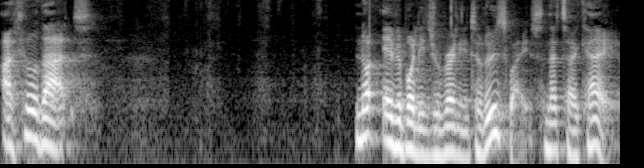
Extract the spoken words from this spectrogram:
I feel that not everybody's ready to lose weight, and that's okay.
